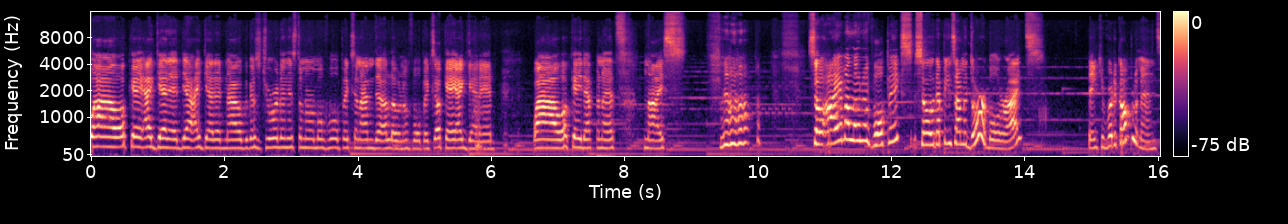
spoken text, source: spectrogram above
wow. Okay, I get it. Yeah, I get it now because Jordan is the normal Vulpix and I'm the Alolan Vulpix. Okay, I get it. Wow. Okay, definite. Nice. So I am Alolan Vulpix, so that means I'm adorable, right? Thank you for the compliments.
